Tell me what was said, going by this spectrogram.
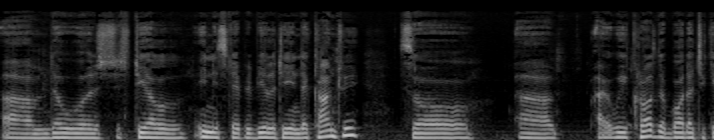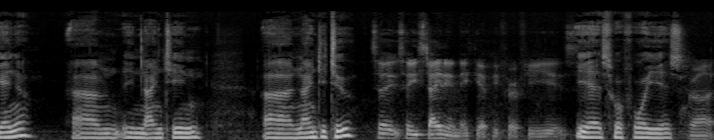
um, there was still instability in the country, so uh, I, we crossed the border to Kenya um, in 19- uh, 92. So, so you stayed in Ethiopia for a few years? Yes, for four years. Right.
